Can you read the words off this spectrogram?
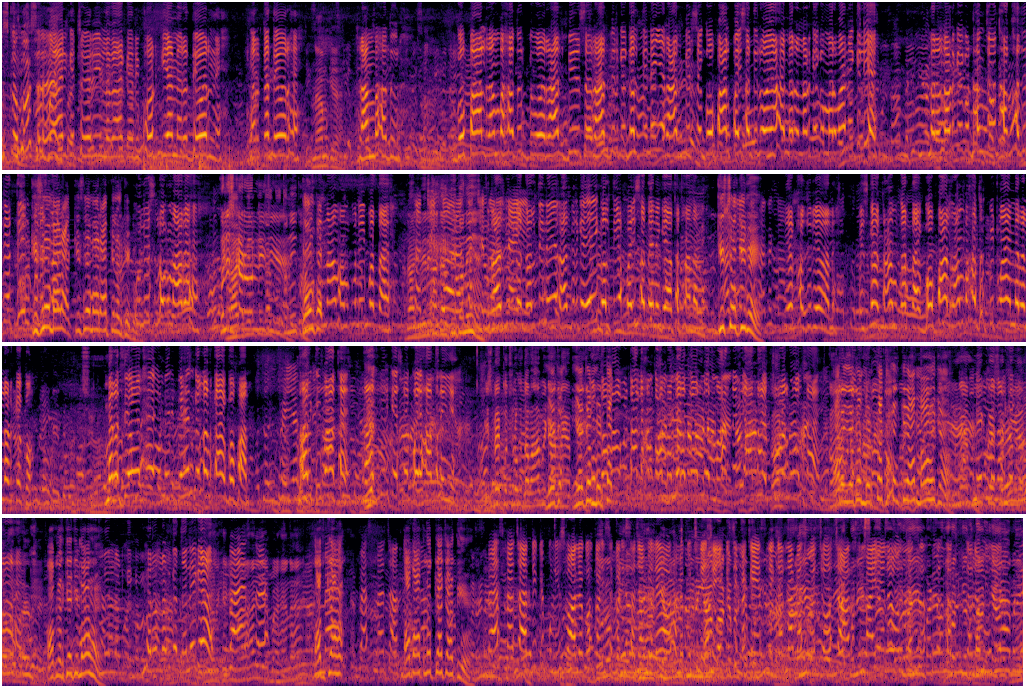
उसका होश मोबाइल के चोरी लगा के रिपोर्ट किया मेरे देवर ने। घर का देवर है। नाम क्या है? राम बहादुर। गोपाल राम बहादुर वो राजवीर से राजवीर की गलती नहीं है। राजवीर से गोपाल पैसा दिलवाया है मेरे लड़के को मरवाने के लिए। मेरे लड़के को ढंग था खजरे तीन किसने मारा? किसने मारा आपके लड़के को? पुलिस लोग मारे हैं। पुलिस का रोल लीजिए कौन उनका नाम हमको नहीं पता है। राजवीर का गलती तो नहीं है? राजवीर का गलती नहीं है। राजवीर का यही गलती है पैसा देने गया था थाना में। किस चौकी में? ये खजूरे वाले इसका काम करता है। गोपाल राम बहादुर पिटवाए मेरे लड़के को। मेरा देवर है वो मेरी बहन का लड़का है गोपाल। घर की बात है। राजवीर के इसमें कोई हाथ नहीं है। इसमें कुछ लोग दबाव भी डाल हैं ये जो मृतक दबाव डाले हमको मेरा देवर मारने भी आता है चोर बोलता है अरे ये जो मृतक है इनकी आप माँ है क्या? मेरे लड़के की माँ है। आप लड़के की माँ है? मेरे लड़के चले गया। अब क्या अब आप लोग क्या चाहती हैं? बस मैं चाहती हूँ कि पुलिस वाले को कड़ी से कड़ी सजा मिले और हमें कुछ नहीं चाहिए। किसी का केस नहीं करना बस वो चार सिपाही है ना उनको सजा मिल जाए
